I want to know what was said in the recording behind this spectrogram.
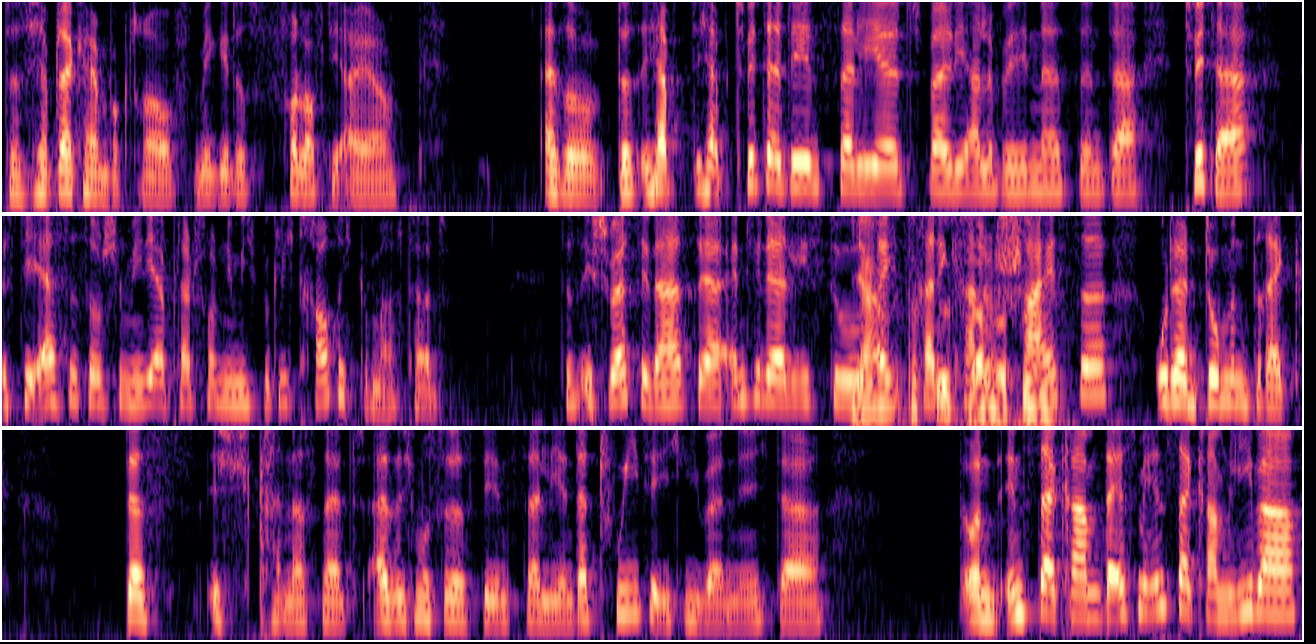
Das, ich habe da keinen Bock drauf. Mir geht das voll auf die Eier. Also, das, ich habe ich hab Twitter deinstalliert, weil die alle behindert sind da. Twitter ist die erste Social-Media-Plattform, die mich wirklich traurig gemacht hat. Das, ich schwör's dir, da hast du ja, entweder liest du Ja, rechtsradikale aber so. Scheiße oder dummen Dreck. Das, ich kann das nicht. Also ich musste das deinstallieren. Da tweete ich lieber nicht. Da, und Instagram, da ist mir Instagram lieber,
